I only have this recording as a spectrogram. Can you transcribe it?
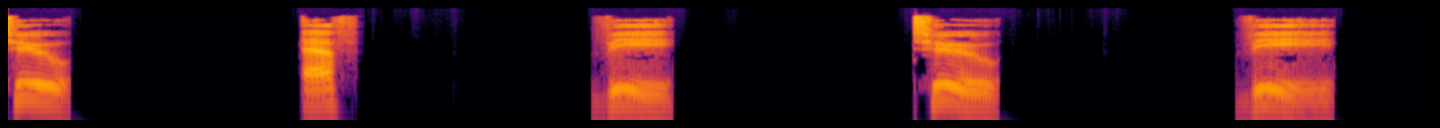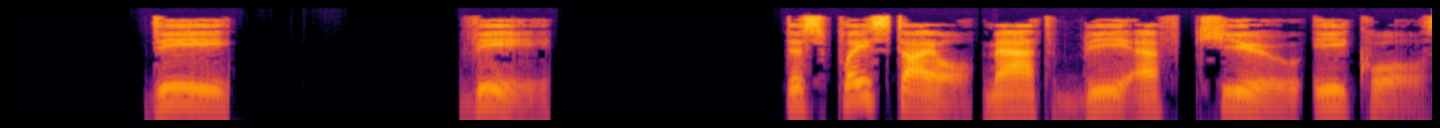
two F V two V D V Display style Math BF Q equals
